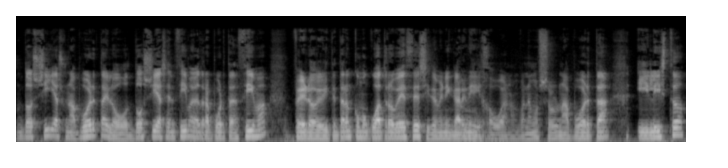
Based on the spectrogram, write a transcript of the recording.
dos sillas, una puerta y luego dos sillas encima y otra puerta encima, pero intentaron como cuatro veces y Dominic Garrini dijo, bueno, ponemos solo una puerta y listo,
